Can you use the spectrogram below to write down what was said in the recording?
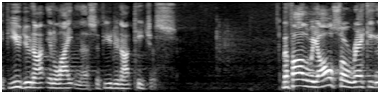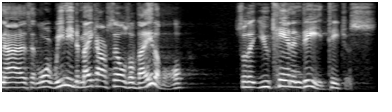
if you do not enlighten us, if you do not teach us. But Father, we also recognize that, Lord, we need to make ourselves available so that you can indeed teach us.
